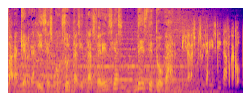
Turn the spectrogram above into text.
para que realices consultas y transferencias desde tu hogar. Mira la responsabilidad inscrita a Focacop.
